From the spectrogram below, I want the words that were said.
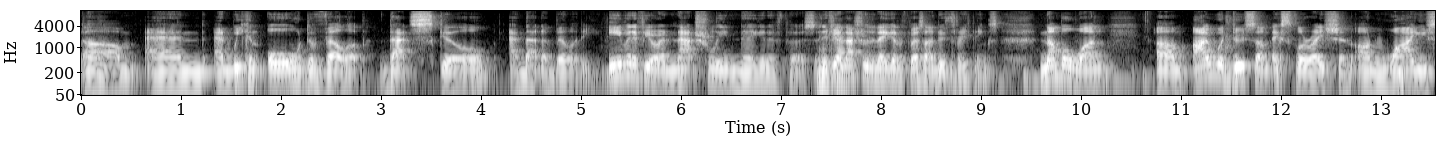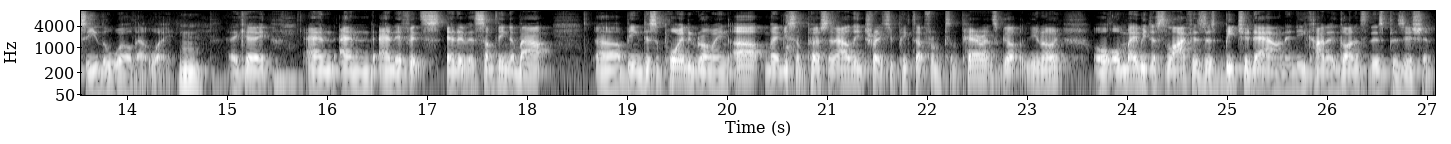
um, and and we can all develop that skill and that ability even if you're a naturally negative person. If you're a Okay. naturally negative person i do three things. Number one um, i would do some exploration on why you see the world that way. Okay? And and and if it's and if it's something about uh, being disappointed growing up, maybe some personality traits you picked up from some parents, you know, or, or maybe just life has just beat you down and you kind of got into this position.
